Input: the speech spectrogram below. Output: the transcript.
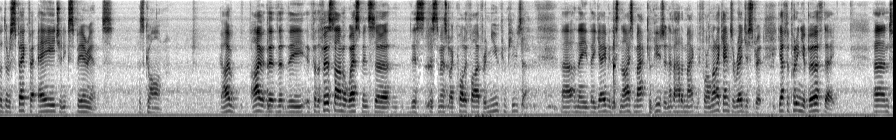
That the respect for age and experience has gone. I, I, the, the, the, for the first time at Westminster this, this semester, I qualified for a new computer. Uh, and they, they gave me this nice Mac computer. I never had a Mac before. And when I came to register it, you have to put in your birthday. And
